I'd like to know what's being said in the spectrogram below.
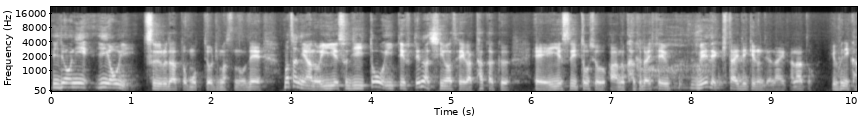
非常に良いツールだと思っておりますので、まさにあの ESG と ETF というのは親和性が高く、えー、ESG 投資をあの拡大していく上で期待できるんではないかなというふうに考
